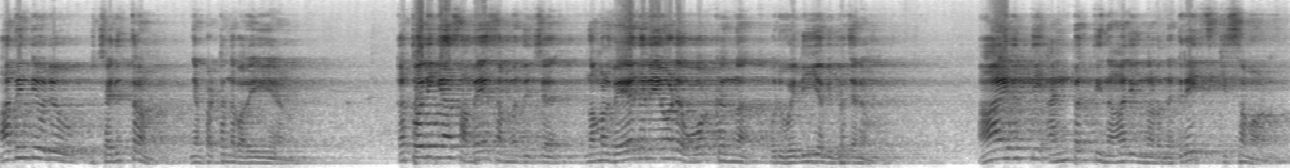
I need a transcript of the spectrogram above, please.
അതിന്റെ ഒരു ചരിത്രം ഞാൻ പെട്ടെന്ന് പറയുകയാണ്. കത്തോലിക്ക സഭയെ സംബന്ധിച്ച് നമ്മൾ വേദനയോടെ ഓർക്കുന്ന ഒരു വലിയ വിഭജനം. ആയിരത്തി അൻപത്തി നാലിൽ നടന്ന ഗ്രേറ്റ് സ്കിസമാണ്.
